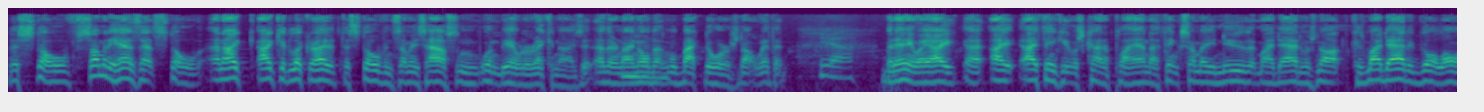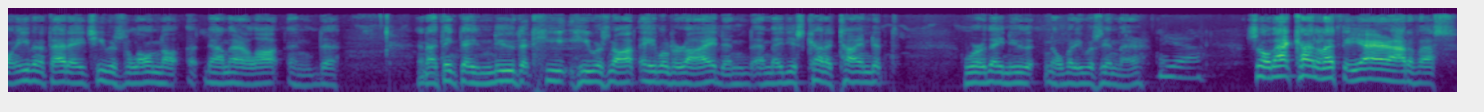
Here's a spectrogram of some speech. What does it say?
the stove. Somebody has that stove, and I I could look right at the stove in somebody's house and wouldn't be able to recognize it. Other than I know that little back door is not with it. Yeah. But anyway, I, I, I think it was kind of planned. I think somebody knew that my dad was not, because my dad would go alone. Even at that age, he was alone not, uh, down there a lot. And uh, and I think they knew that he, he was not able to ride, and, and they just kind of timed it where they knew that nobody was in there. Yeah. So that kind of let the air out of us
